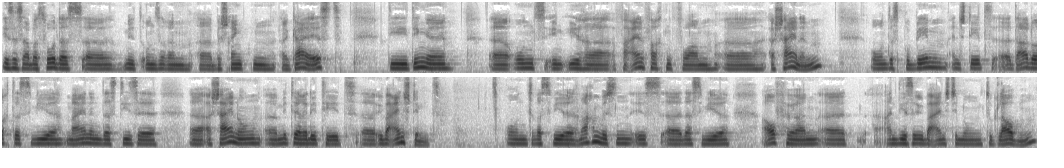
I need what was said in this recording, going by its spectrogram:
ist es aber so, dass äh, mit unserem äh, beschränkten äh, Geist die Dinge äh, uns in ihrer vereinfachten Form äh, erscheinen. Und das Problem entsteht äh, dadurch, dass wir meinen, dass diese Erscheinung mit der Realität übereinstimmt. Und was wir machen müssen, ist, dass wir aufhören, an diese Übereinstimmung zu glauben.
